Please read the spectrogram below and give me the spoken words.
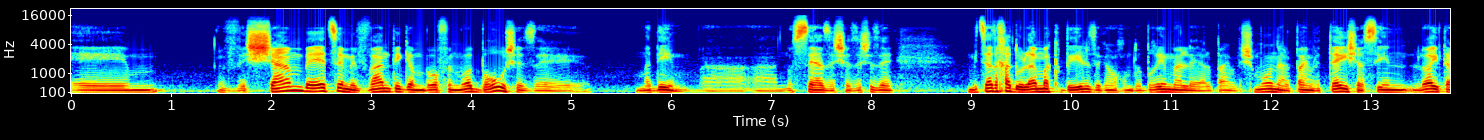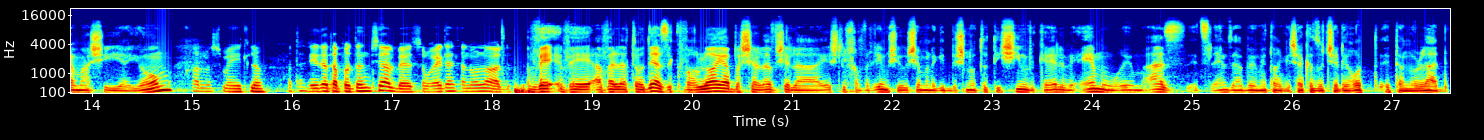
אה, ושם בעצם הבנתי גם באופן מאוד ברור שזה מדהים, הנושא הזה, שזה, שזה מצד אחד עולם מקביל, זה גם אנחנו מדברים על 2008, 2009, סין לא הייתה מה שהיא היום. חד משמעית לא. אתה ראית את הפוטנציאל בעצם, ראית את הנולד. ו- ו- אבל אתה יודע, זה כבר לא היה בשלב של ה... יש לי חברים שהיו שם נגיד בשנות ה-90 וכאלה, והם אומרים, אז אצלהם זה היה באמת הרגשה כזאת של לראות את הנולד.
